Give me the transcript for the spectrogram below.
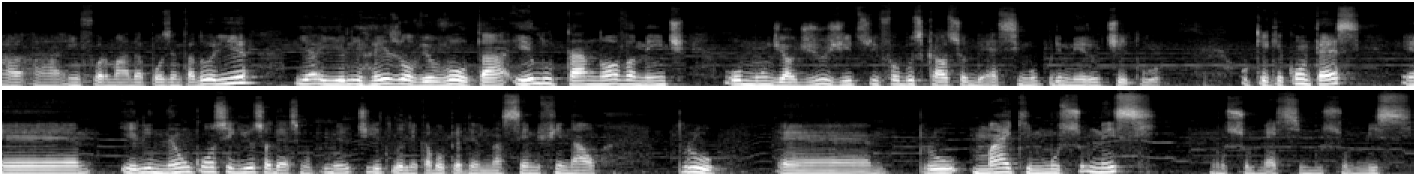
a, a informado a aposentadoria e aí ele resolveu voltar e lutar novamente o Mundial de Jiu-Jitsu e foi buscar o seu 11 título. O que, que acontece? É, ele não conseguiu seu 11 título, ele acabou perdendo na semifinal para o é, pro Mike Musumeci. Musumeci, Musumeci.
